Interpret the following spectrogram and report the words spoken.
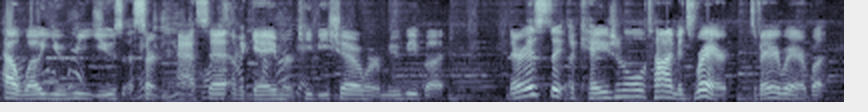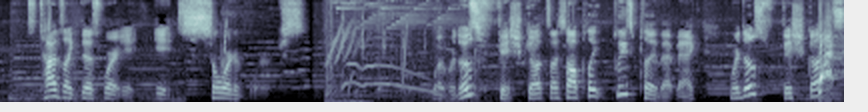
how well you reuse a certain asset of a game or TV show or a movie, but there is the occasional time, it's rare, it's very rare, but it's times like this where it, it sort of works. Wait, were those fish guts I saw? Play, please play that back. Were those fish guts?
